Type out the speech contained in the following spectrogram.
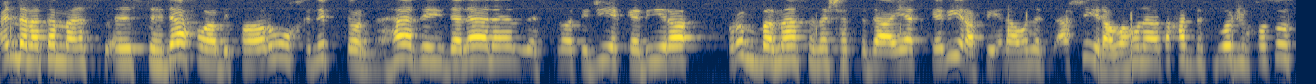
عندما تم استهدافها بصاروخ نبتون هذه دلالة استراتيجية كبيرة ربما سنشهد تداعيات كبيرة في الآونة الأخيرة. وهنا أتحدث بوجه الخصوص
